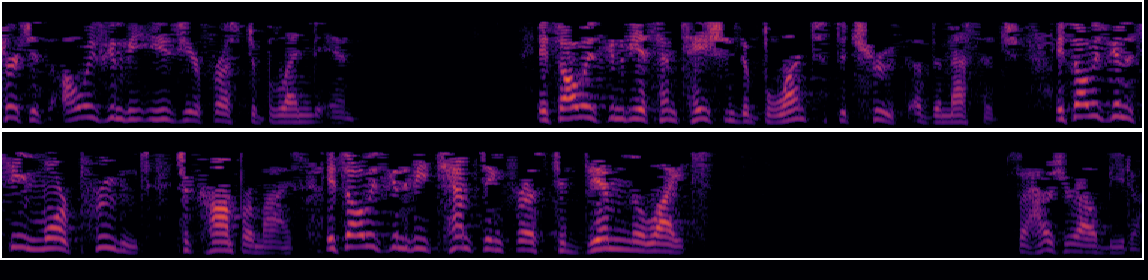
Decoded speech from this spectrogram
Church, it's always going to be easier for us to blend in. It's always going to be a temptation to blunt the truth of the message. It's always going to seem more prudent to compromise. It's always going to be tempting for us to dim the light so, how's your albedo?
